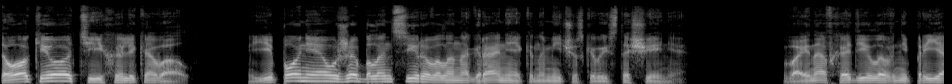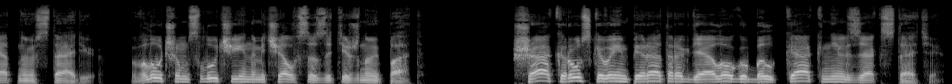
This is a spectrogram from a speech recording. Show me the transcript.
Токио тихо ликовал. Япония уже балансировала на грани экономического истощения. Война входила в неприятную стадию. В лучшем случае намечался затяжной пад. Шаг русского императора к диалогу был как нельзя кстати.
